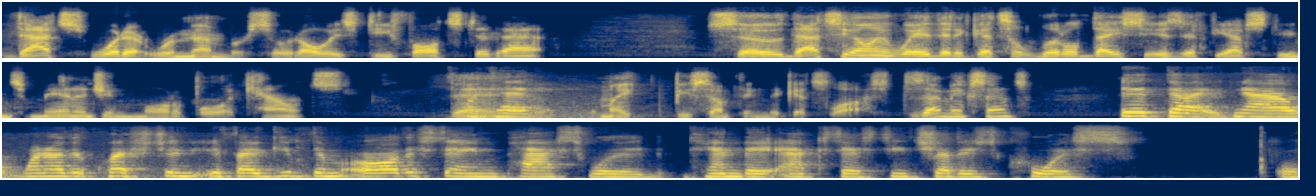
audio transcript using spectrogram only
that's what it remembers. So it always defaults to that. So that's the only way that it gets a little dicey is if you have students managing multiple accounts, then okay. it might be something that gets lost. Does that make sense? It does. Now, one other question. If I give them all the same password, can they access each other's course? Or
